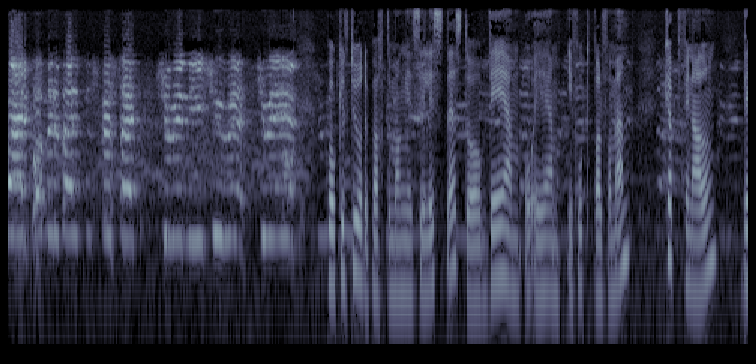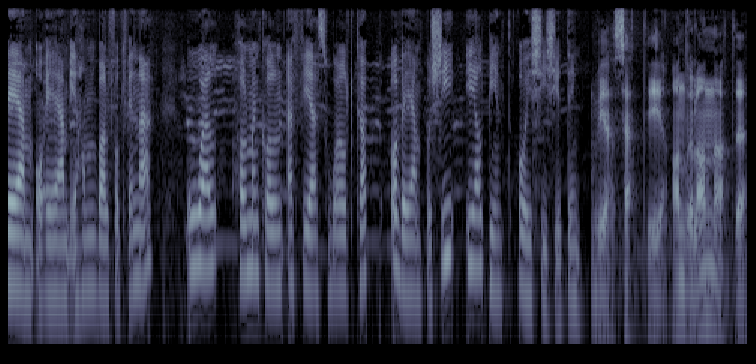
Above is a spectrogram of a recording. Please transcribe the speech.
Her kommer verdensmesteren! 29, 20, 21! På Kulturdepartementets liste står VM og EM i fotball for menn, cupfinalen, VM og EM i håndball for kvinner, OL, Holmenkollen FIS World Cup og VM på ski i alpint og i skiskyting. Vi har sett i andre land at uh,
